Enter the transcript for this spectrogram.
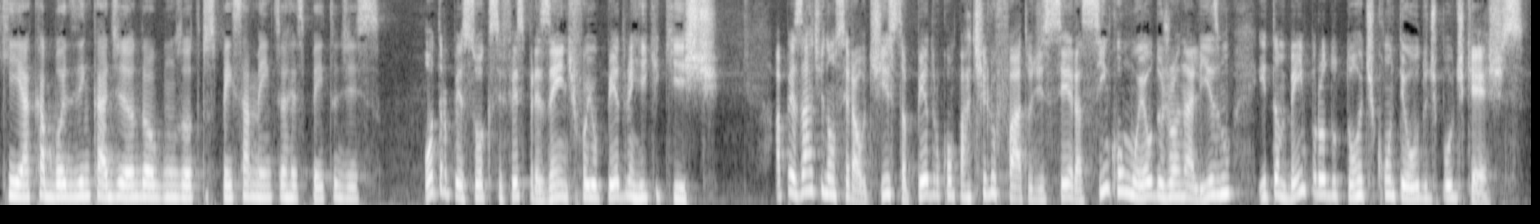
que acabou desencadeando alguns outros pensamentos a respeito disso. Outra pessoa que se fez presente foi o Pedro Henrique Kist. Apesar de não ser autista, Pedro compartilha o fato de ser, assim como eu, do jornalismo e também produtor de conteúdo de podcasts.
